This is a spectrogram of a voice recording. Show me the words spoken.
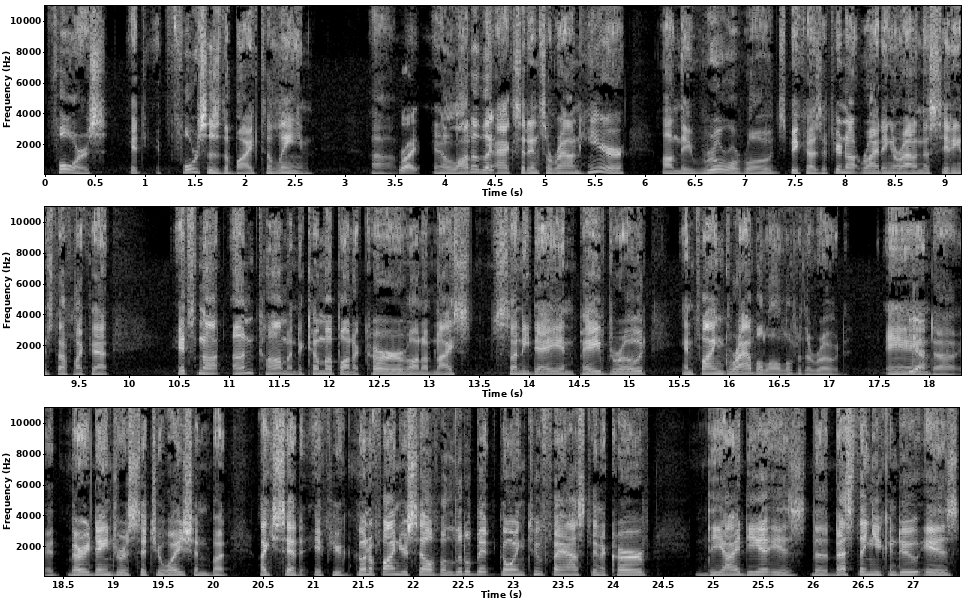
force, it, it forces the bike to lean. Uh, right. And a lot of the it, accidents around here on the rural roads, because if you're not riding around in the city and stuff like that, it's not uncommon to come up on a curve on a nice sunny day and paved road and find gravel all over the road. And yeah. uh, it very dangerous situation. But like you said, if you're going to find yourself a little bit going too fast in a curve, the idea is the best thing you can do is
